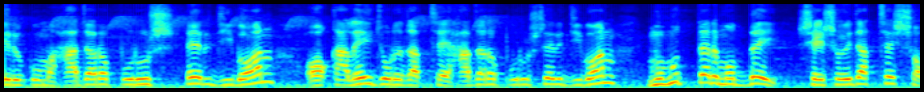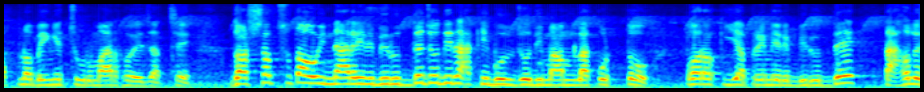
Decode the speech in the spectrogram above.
এরকম হাজারো পুরুষের জীবন অকালেই জড়ে যাচ্ছে। হাজারো পুরুষের জীবন মুহূর্তের মধ্যেই শেষ হয়ে যাচ্ছে, স্বপ্ন ভেঙে চুরমার হয়ে যাচ্ছে। দর্শক শ্রোতা, ওই নারীর বিরুদ্ধে যদি রাকিবুল যদি মামলা করত, পরকিয়া প্রেমের বিরুদ্ধে, তাহলে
